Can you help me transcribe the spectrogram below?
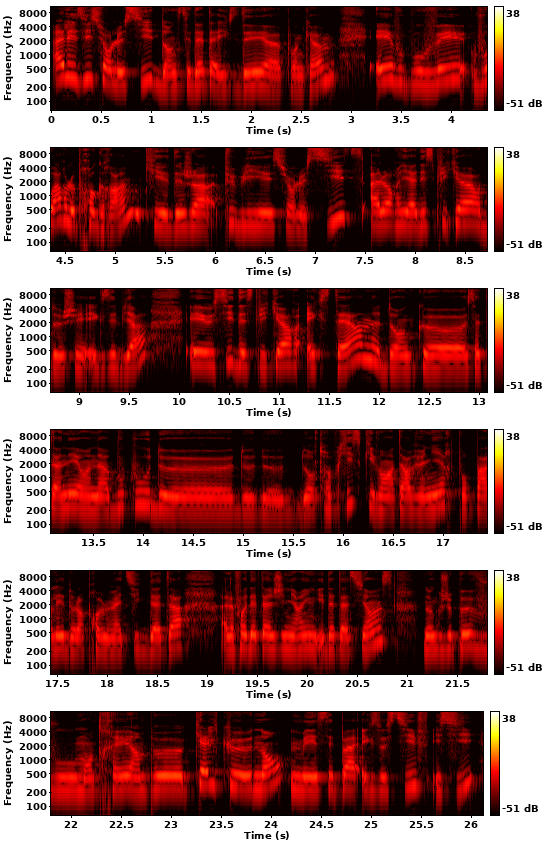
Allez-y sur le site, donc c'est dataxd.com, et vous pouvez voir le programme qui est déjà publié sur le site. Alors il y a des speakers de chez Exebia et aussi des speakers externes. Donc euh, cette année, on a beaucoup d'entreprises qui vont intervenir pour parler de leurs problématiques data, à la fois data engineering et data science. Donc je peux vous montrer un peu quelques noms, mais c'est pas exhaustif ici.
